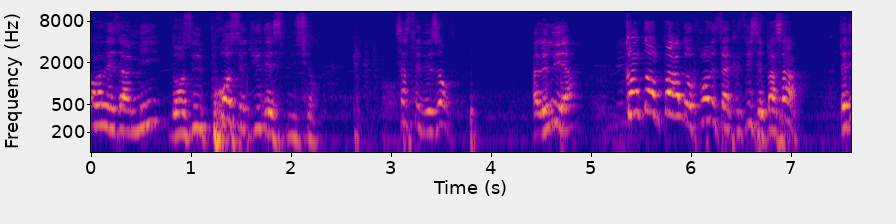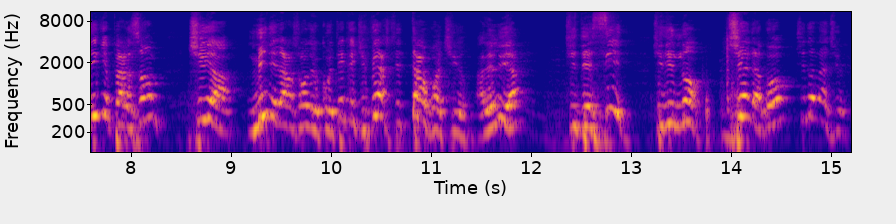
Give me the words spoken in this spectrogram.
on les a mis dans une procédure d'expulsion. Ça, c'est désordre. Alléluia. Quand on parle d'offrande de sacrifice, c'est pas ça. C'est-à-dire que par exemple, tu as mis de l'argent de côté, que tu veux acheter ta voiture. Alléluia. Tu décides. Tu dis non, Dieu d'abord, tu donnes à Dieu.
